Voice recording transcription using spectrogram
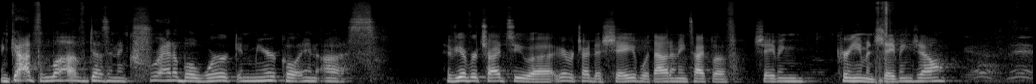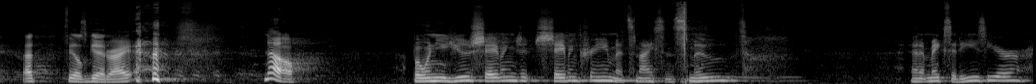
And God's love does an incredible work and miracle in us. Have you ever tried to, uh, have you ever tried to shave without any type of shaving cream and shaving gel? That feels good, right? No. But when you use shaving, shaving cream, it's nice and smooth and it makes it easier.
